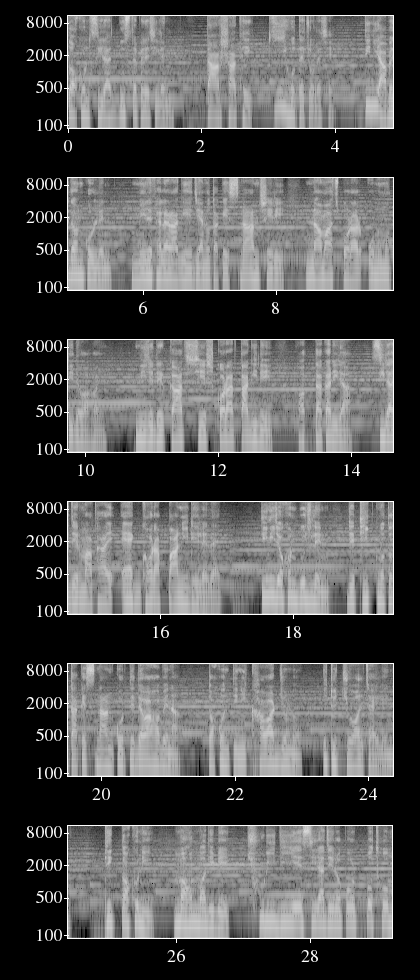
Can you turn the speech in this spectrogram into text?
তখন সিরাজ বুঝতে পেরেছিলেন, তার সাথে কি হতে চলেছে? তিনি আবেদন করলেন, মেরে ফেলার আগে যেন তাকে স্নান সেরে নামাজ পড়ার অনুমতি দেওয়া হয়। নিজেদের কাজ শেষ করার তাগিদে হত্যাকারীরা সিরাজের মাথায় এক ঘড়া পানি ঢেলে দেয়। তিনি যখন বুঝলেন যে ঠিকমতো তাকে স্নান করতে দেওয়া হবে না, তখন তিনি খাওয়ার জন্য একটু জল চাইলেন। ঠিক তখনই মোহাম্মদী বেগ ছুরি দিয়ে সিরাজের ওপর প্রথম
